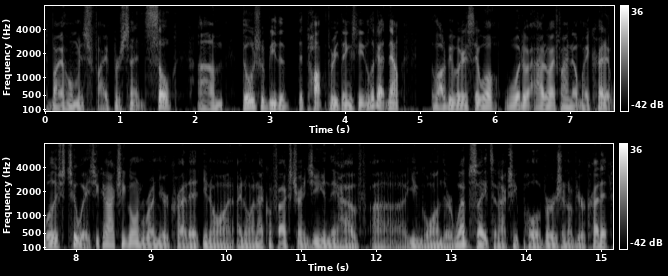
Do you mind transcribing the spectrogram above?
to buy a home is 5%. So um, those would be the, the top three things you need to look at. Now, a lot of people are going to say, well, what do, how do I find out my credit? Well, there's two ways. You can actually go and run your credit. You know, on, I know on Equifax, TransUnion, they have, uh, you can go on their websites and actually pull a version of your credit.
